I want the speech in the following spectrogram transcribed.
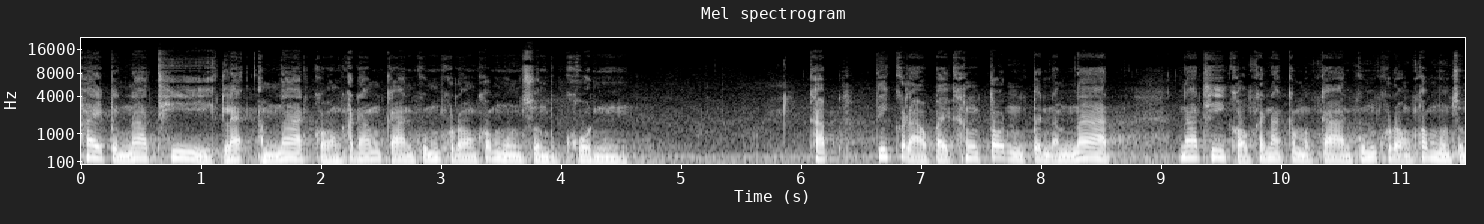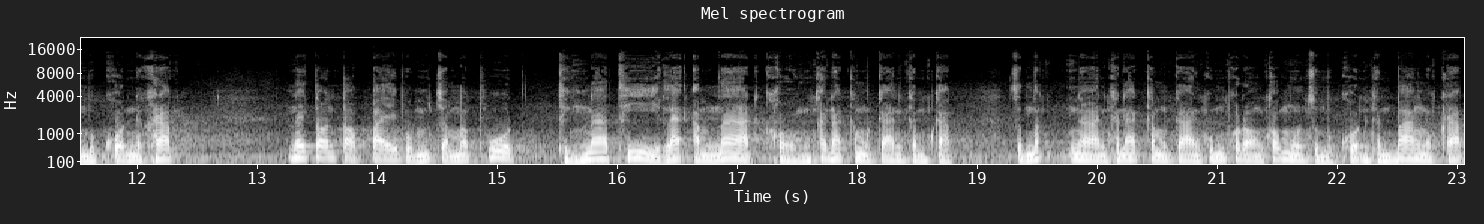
ให้เป็นหน้าที่และอำนาจของคณะกรรมการคุ้มครองข้อมูลส่วนบุคคล ครับที่กล่าวไปข้างต้นเป็นอำนาจหน้าที่ของคณะกรรมการคุ้มครองข้อมูลส่วนบุคคลนะครับ ในตอนต่อไปผมจะมาพูดถึงหน้าที่และอำนาจของคณะกรรมการกำกับ สำนักงานคณะกรรมการคุ้มครองข้อมูลส่วนบุคคลกันบ้างนะครับ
